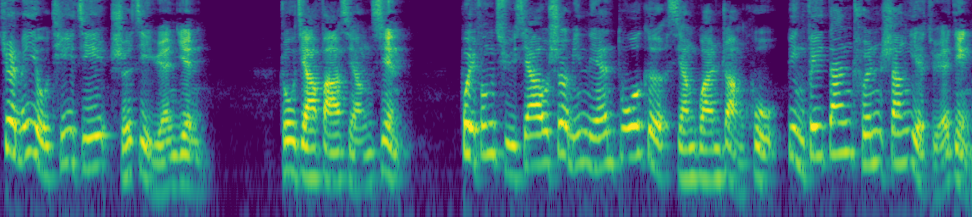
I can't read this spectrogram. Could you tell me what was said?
却没有提及实际原因。周家发相信。汇丰取消社民联多个相关账户，并非单纯商业决定。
